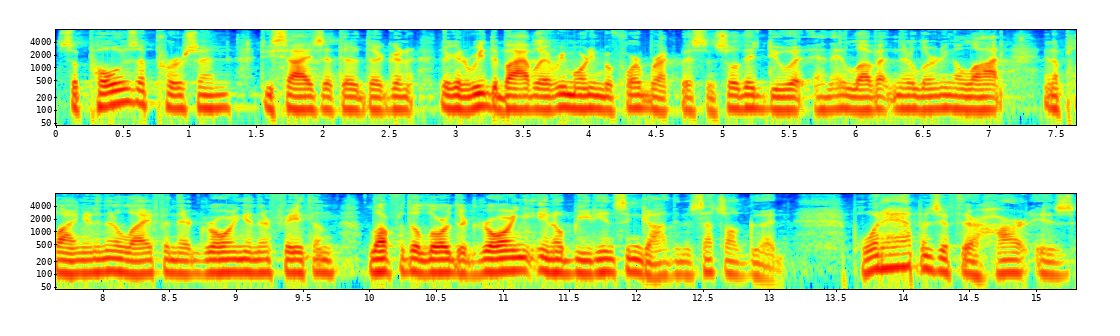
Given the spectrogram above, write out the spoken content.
suppose a person decides that they're, they're going they're going to read the Bible every morning before breakfast, and so they do it, and they love it, and they're learning a lot and applying it in their life, and they're growing in their faith and love for the Lord. They're growing in obedience and godliness. That's all good. But what happens if their heart is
